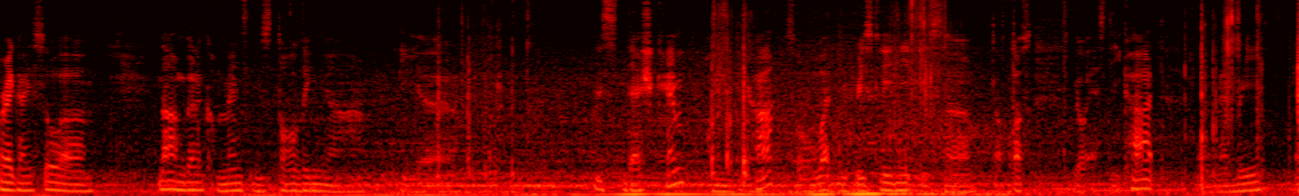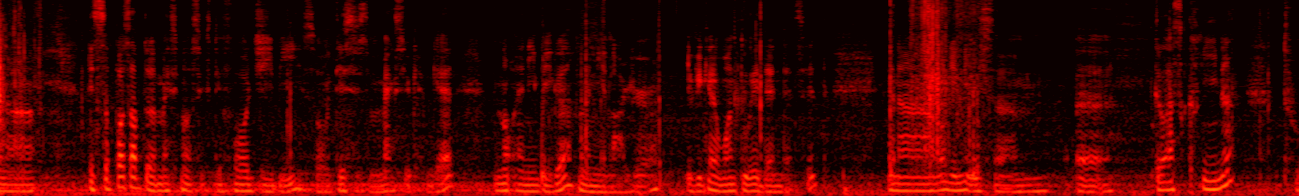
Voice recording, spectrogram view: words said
Alright guys, so uh, now I'm gonna commence installing uh, the uh, this dash cam on the car. So what you basically need is uh, of course your SD card for memory. And uh, it supports up to a maximum of 64 GB so this is the max you can get. Not any bigger not any larger. If you get a 128 then that's it. And uh, what you need is um, a glass cleaner to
